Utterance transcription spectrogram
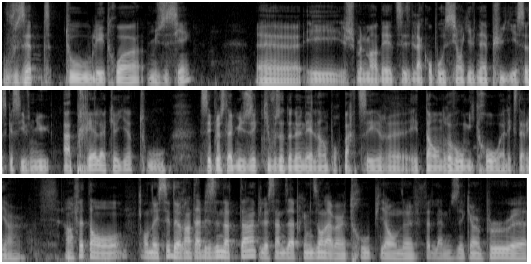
vous êtes tous les trois musiciens. Euh, et je me demandais, la composition qui venait appuyer ça, est-ce que c'est venu après la cueillette ou c'est plus la musique qui vous a donné un élan pour partir euh, et tendre vos micros à l'extérieur? En fait, on, on a essayé de rentabiliser notre temps, puis le samedi après-midi, on avait un trou, puis on a fait de la musique un peu. euh,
